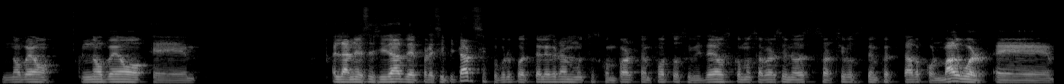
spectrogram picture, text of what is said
No veo, no veo eh, la necesidad de precipitarse. Tu grupo de Telegram, muchos comparten fotos y videos. ¿Cómo saber si uno de estos archivos está infectado con malware? Eh,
